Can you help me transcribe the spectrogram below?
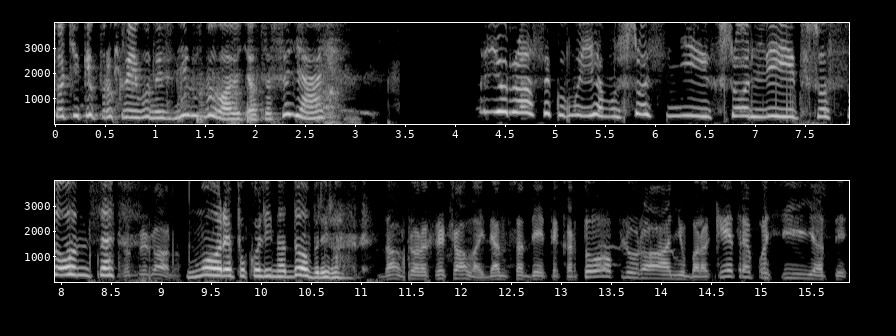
то тільки про криву не з ніг збивають, а це сидять. Юрасику моєму, що сніг, що лід, що сонце, Добрий ранок. море по коліна. Добрий ранок. Да, вчора кричала, йдемо садити картоплю ранню, бараки треба посіяти.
